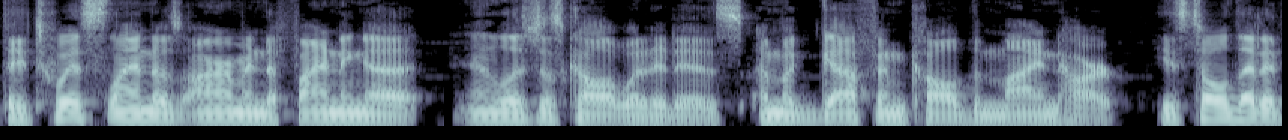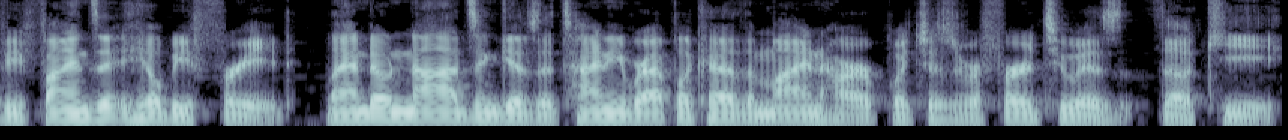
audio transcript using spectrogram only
They twist Lando's arm into finding a, and let's just call it what it is, a MacGuffin called the Mind Harp. He's told that if he finds it, he'll be freed. Lando nods and gives a tiny replica of the Mind Harp, which is referred to as the key.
